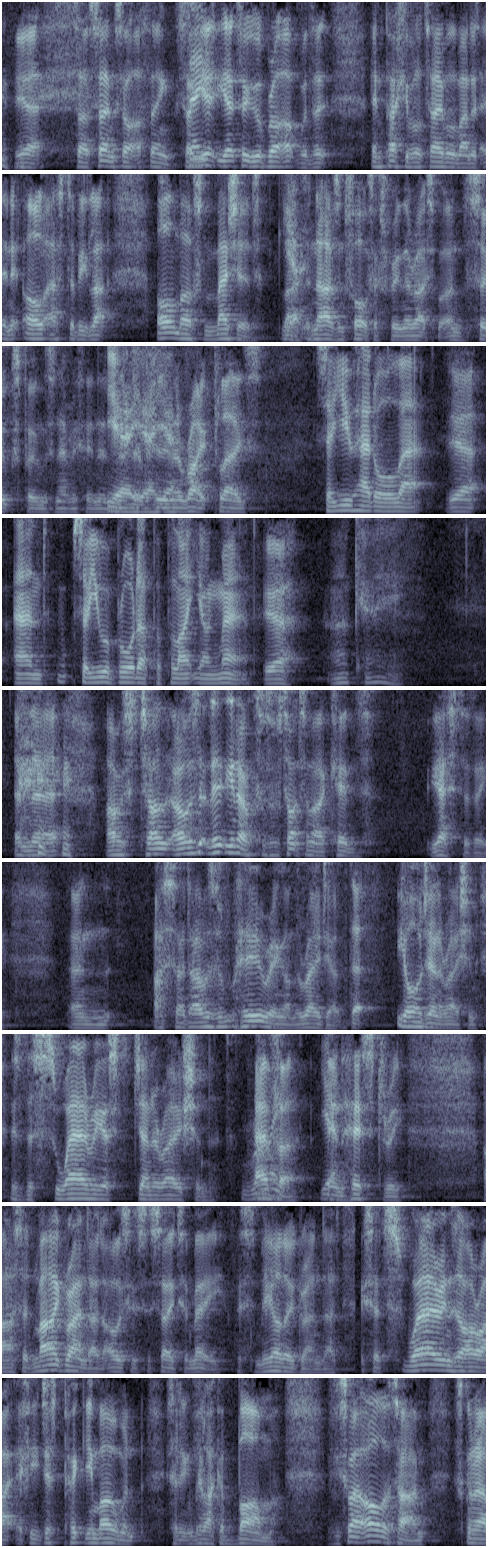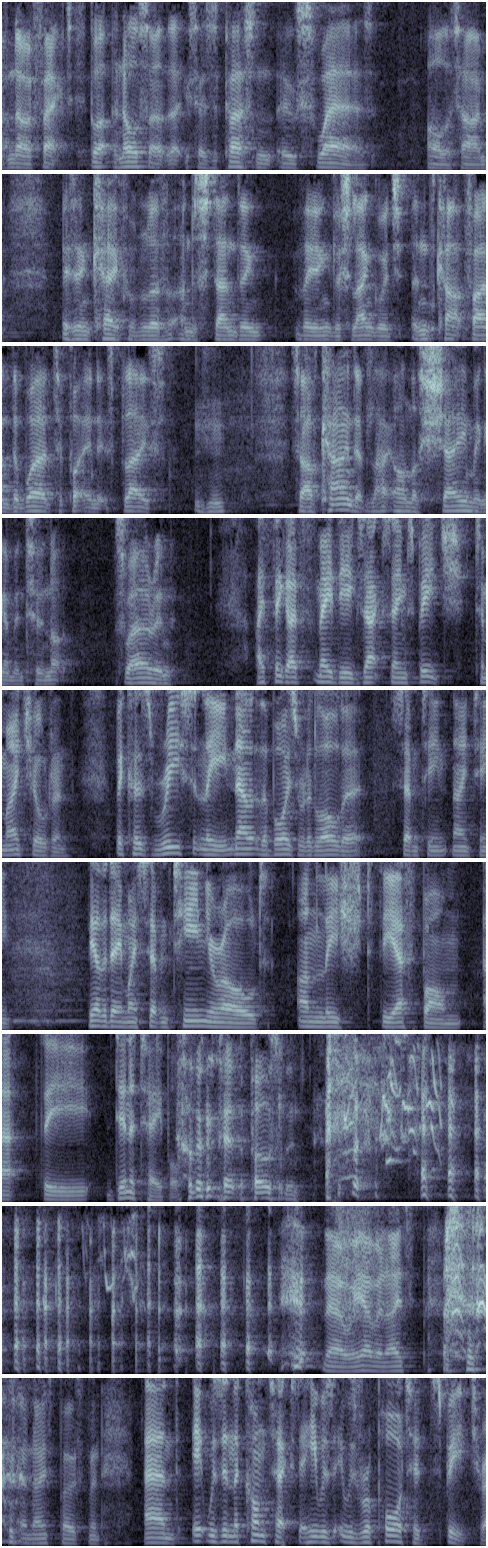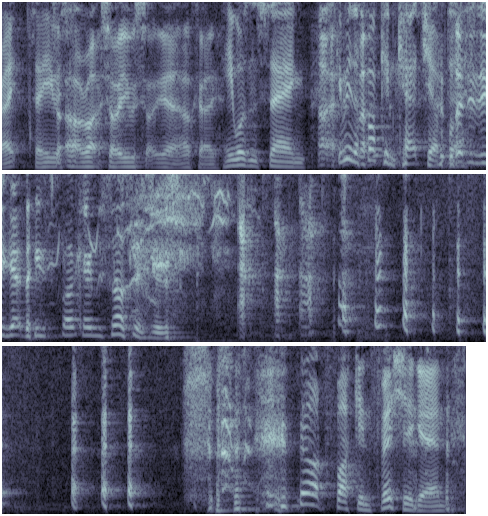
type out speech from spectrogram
Yeah, so same sort of thing. So Same- yeah, yeah, so you were brought up with the impeccable table manners, and it all has to be like almost measured, like Yeah. the knives and forks have to be in the right spot, and the soup spoons and everything, and Yeah, yeah, everything yeah. in the right place. so you had all that, Yeah, and so you were brought up a polite young man. yeah. Okay. And uh, I was telling, I was, you know, because I was talking to my kids yesterday, and I said I was hearing on the radio that your generation is the sweariest generation Right, ever yeah. in history. And I said, my granddad always used to say to me, this is my other granddad, he said, swearing's all right if you just pick your moment. He said, it can be like a bomb. If you swear all the time, it's going to have no effect. But, and also that he says, a person who swears all the time is incapable of understanding the English language and can't find the word to put in its place. Mm-hmm. So I'm kind of like almost shaming him into not swearing. I think I've made the exact same speech to my children because recently, now that the boys are a little older, 17, 19, the other day my 17 year old unleashed the F bomb at the dinner table. I thought it was at the postman. no, we have a nice, a nice postman. And it was in the context that he was, it was reported speech, right? So he was, So, oh, right. So he was, yeah, okay. he wasn't saying, give me the fucking ketchup. Where did you get these fucking sausages? Not fucking fish again.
